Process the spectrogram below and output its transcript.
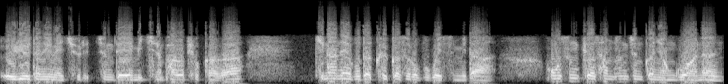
의류 등의 매출 증대에 미치는 파급 효과가 지난해보다 클 것으로 보고 있습니다. 홍승표 삼성증권 연구원은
